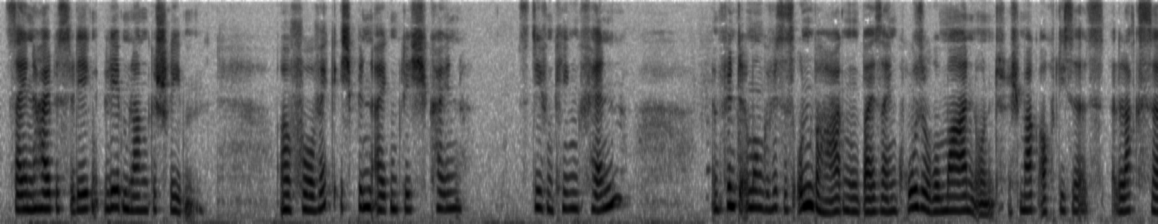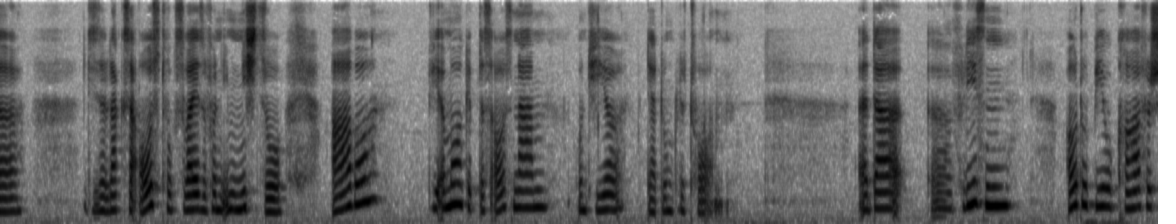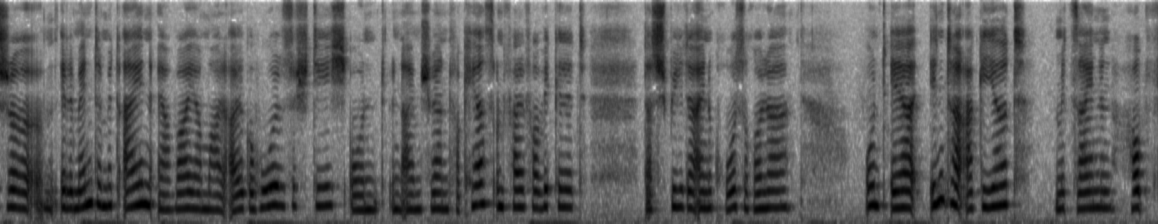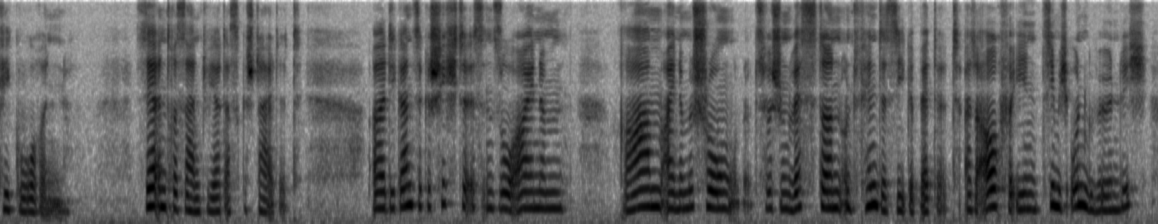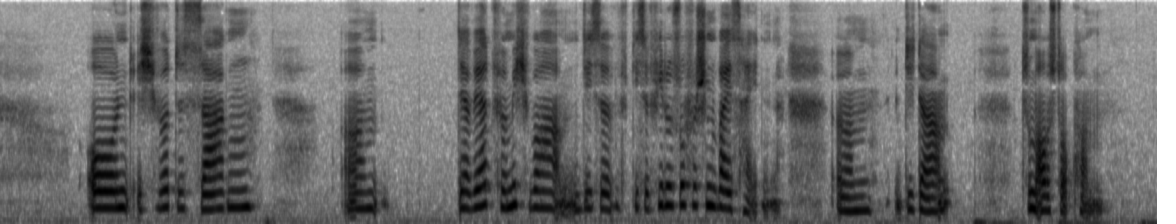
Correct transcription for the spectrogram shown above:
sein halbes Le Leben lang geschrieben. Äh, vorweg, ich bin eigentlich kein Stephen King-Fan, empfinde immer ein gewisses Unbehagen bei seinen Gruselromanen und ich mag auch dieses laxe, diese laxe Ausdrucksweise von ihm nicht so. Aber wie immer gibt es Ausnahmen und hier der dunkle Turm. Äh, da äh, fließen autobiografische ähm, Elemente mit ein. Er war ja mal alkoholsüchtig und in einem schweren Verkehrsunfall verwickelt. Das spielte eine große Rolle. Und er interagiert mit seinen Hauptfiguren. Sehr interessant, wie er das gestaltet. Äh, die ganze Geschichte ist in so einem Rahmen eine Mischung zwischen Western und Fantasy gebettet. Also auch für ihn ziemlich ungewöhnlich. Und ich würde sagen, ähm, der Wert für mich war diese, diese philosophischen Weisheiten, ähm, die da zum Ausdruck kommen.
